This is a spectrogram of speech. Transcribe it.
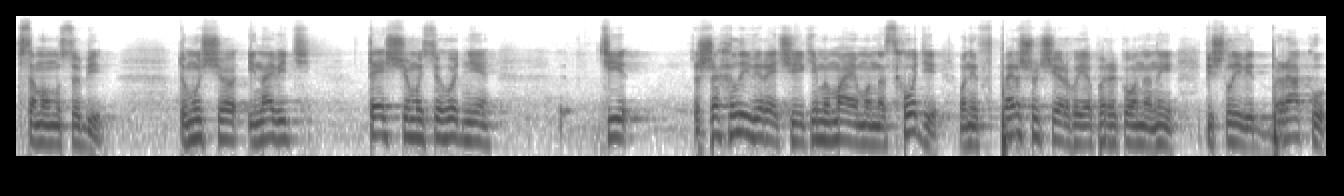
в самому собі. Тому що і навіть те, що ми сьогодні, ті жахливі речі, які ми маємо на сході, вони в першу чергу, я переконаний, пішли від браку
